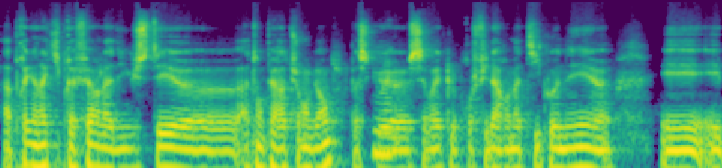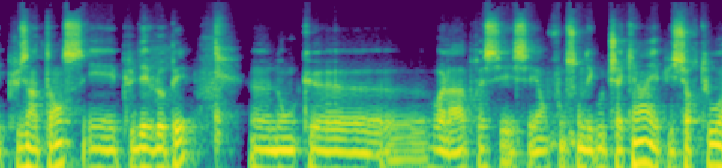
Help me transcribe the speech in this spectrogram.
Après, il y en a qui préfèrent la déguster euh, à température ambiante, parce que ouais. c'est vrai que le profil aromatique au nez euh, est, est, plus intense et plus développé. Euh, donc euh, voilà. Après, c'est en fonction des goûts de chacun, et puis surtout,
